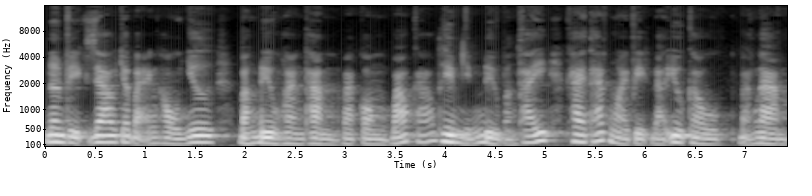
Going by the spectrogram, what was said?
nên việc giao cho bạn hầu như bạn đều hoàn thành và còn báo cáo thêm những điều bạn thấy, khai thác ngoài việc đã yêu cầu bạn làm.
